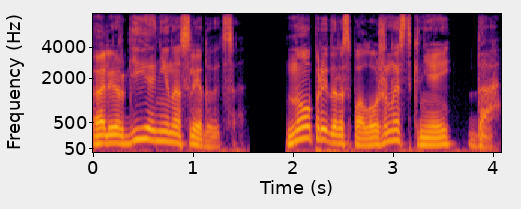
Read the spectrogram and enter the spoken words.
Аллергия не наследуется, но предрасположенность к ней – да.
